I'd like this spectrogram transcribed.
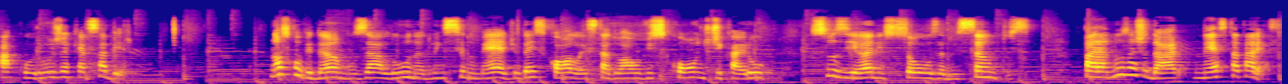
A Coruja Quer Saber. Nós convidamos a aluna do ensino médio da Escola Estadual Visconde de Cairu, Suziane Souza dos Santos, para nos ajudar nesta tarefa.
